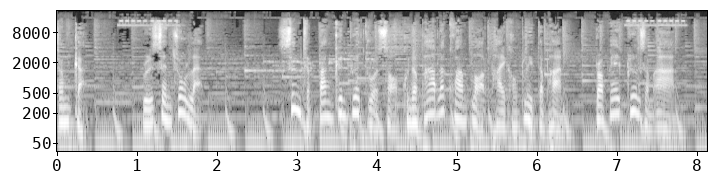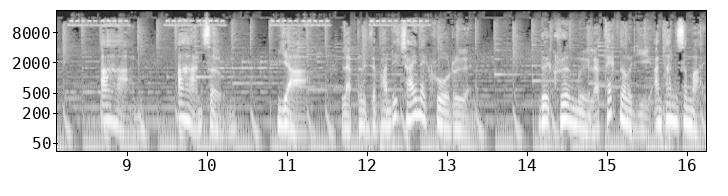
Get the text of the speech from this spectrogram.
จำกัด หรือ Central Lab ซึ่งจัดตั้งขึ้นเพื่อตรวจสอบคุณภาพและความปลอดภัยของผลิตภัณฑ์ ประเภทเครื่องสำอาง อาหาร อาหารเสริม ยา และผลิตภัณฑ์ที่ใช้ในครัวเรือน ด้วยเครื่องมือและเทคโนโลยีอันทันสมัย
